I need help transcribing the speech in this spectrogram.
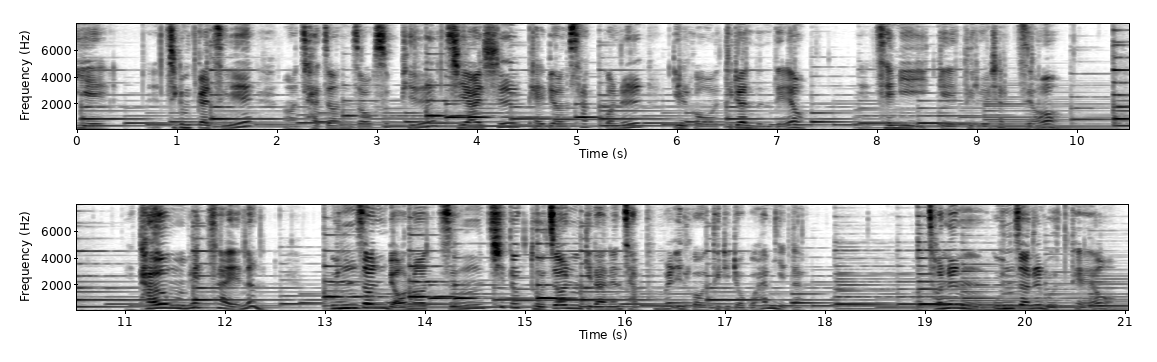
예, 지금까지 어, 자전적 수필 지하실 배변 사건을 읽어 드렸는데요. 네, 재미있게 들으셨죠? 네, 다음 회차에는 운전 면허증 취득 도전기라는 작품을 읽어 드리려고 합니다. 어, 저는 운전을 못해요.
